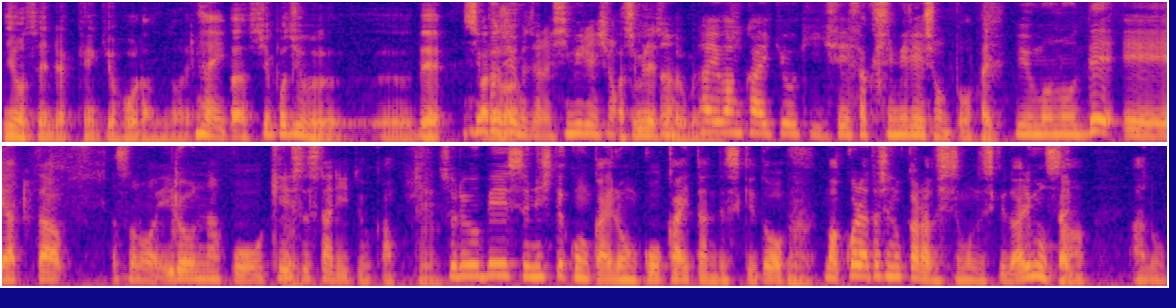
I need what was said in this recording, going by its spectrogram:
日本戦略研究フォーラムのやったシンポジウムで、シンポジウムじゃない、シミュレーション。あシミュレーションだうんごめんなさい台湾海峡危機政策シミュレーションとはいいうもので、えーやった、そのいろんなこうケーススタディというか、うんそれをベースにして今回論考を書いたんですけど、うんまあこれ私のからの質問ですけど、有本さん、はあの、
